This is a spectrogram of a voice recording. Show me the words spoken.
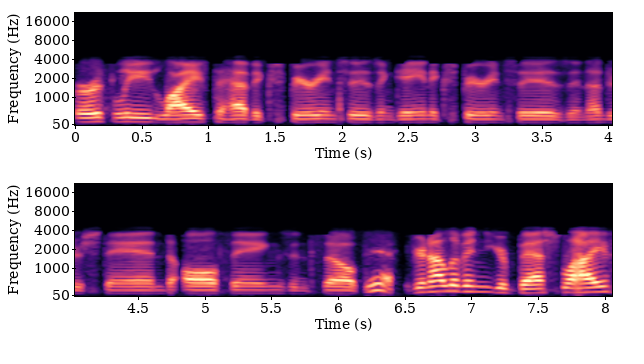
earthly life to have experiences and gain experiences and understand all things? And so, yeah. if you're not living your best life,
